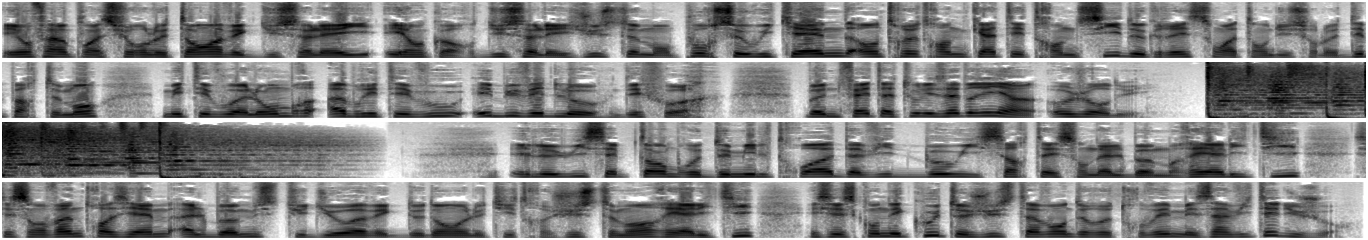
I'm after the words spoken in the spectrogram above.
Et on fait un point sur le temps avec du soleil et encore du soleil justement pour ce week-end. Entre 34 et 36 degrés sont attendus sur le département. Mettez-vous à l'ombre, abritez-vous et buvez de l'eau, des fois. Bonne fête à tous les Adriens aujourd'hui. Et le 8 septembre 2003, David Bowie sortait son album Reality. C'est son 23e album studio avec dedans le titre justement Reality. Et c'est ce qu'on écoute juste avant de retrouver mes invités du jour.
